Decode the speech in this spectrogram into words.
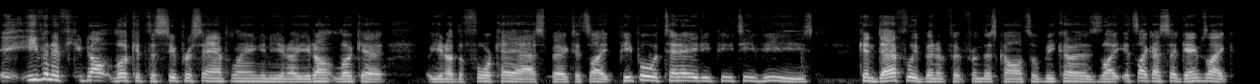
even if you don't look at the super sampling and you know you don't look at you know the 4K aspect. It's like people with 1080p TVs can definitely benefit from this console because like it's like I said, games like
